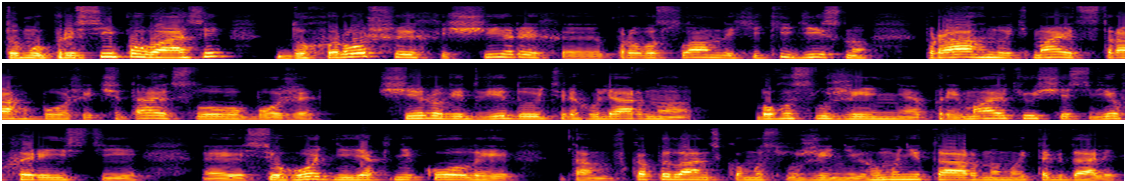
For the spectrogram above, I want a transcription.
Тому при всій повазі до хороших, щирих, е, православних, які дійсно прагнуть, мають страх Божий, читають Слово Боже, щиро відвідують регулярно богослужіння, приймають участь в Євхаристії е, сьогодні, як ніколи, там в капеланському служінні, гуманітарному і так далі.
